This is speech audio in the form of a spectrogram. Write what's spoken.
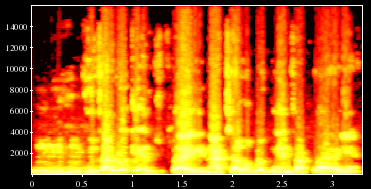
Mm-hmm. He was like, "What games you play?" And I tell him what games I play, and,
